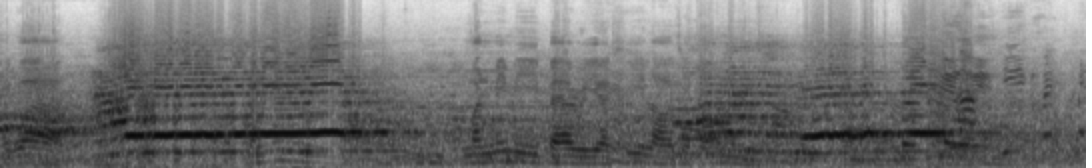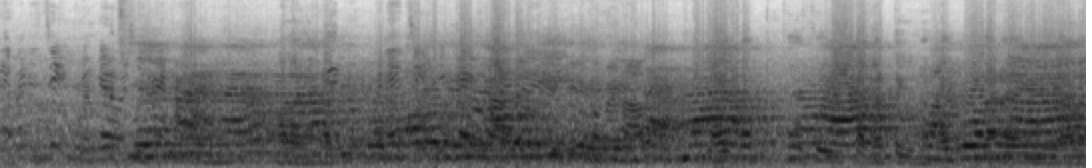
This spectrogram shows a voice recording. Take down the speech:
คิดว่ามันไม่มีแบเรียที่เราจะต้อง พี่ไม่ไม่ได้ไม่ได้จีบพี่เบลใช่ไหมคะ อะไรนะครับ ไม่ได้จีบพี่เบลค่ะ เราก็พูดคุยปกตินะครับไม่ได้มีอะไร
